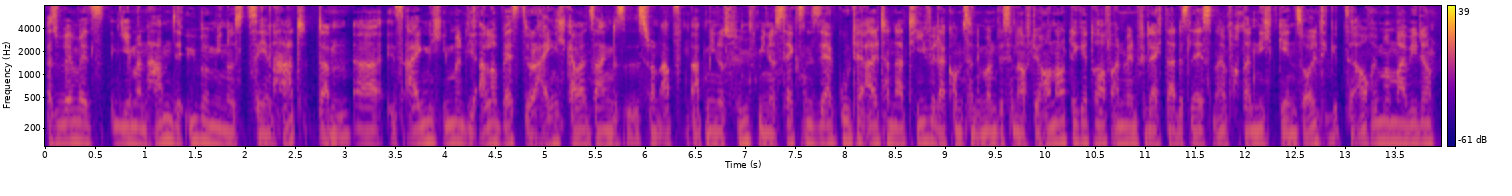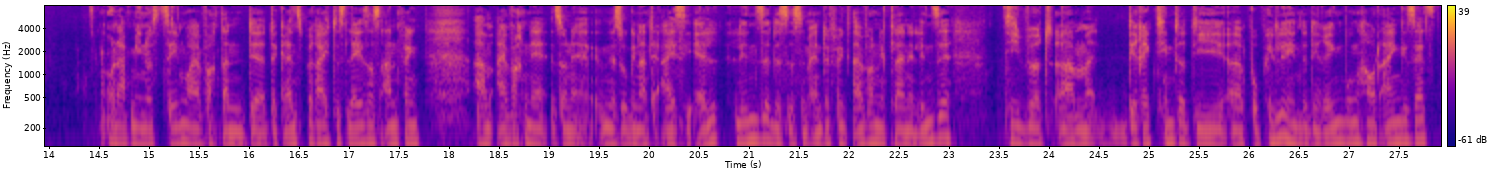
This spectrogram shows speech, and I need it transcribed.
Also wenn wir jetzt jemanden haben, der über minus 10 hat, dann mhm. äh, ist eigentlich immer die allerbeste, oder eigentlich kann man sagen, das ist schon ab, ab minus 5, minus 6 eine sehr gute Alternative. Da kommt es dann immer ein bisschen auf die Hornhautdicke drauf an, wenn vielleicht da das Lasern einfach dann nicht gehen sollte. Gibt's ja auch immer mal wieder und ab minus 10, wo einfach dann der, der Grenzbereich des Lasers anfängt, ähm, einfach eine so eine, eine sogenannte ICL-Linse. Das ist im Endeffekt einfach eine kleine Linse, Die wird ähm, direkt hinter die äh, Pupille, hinter die Regenbogenhaut eingesetzt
